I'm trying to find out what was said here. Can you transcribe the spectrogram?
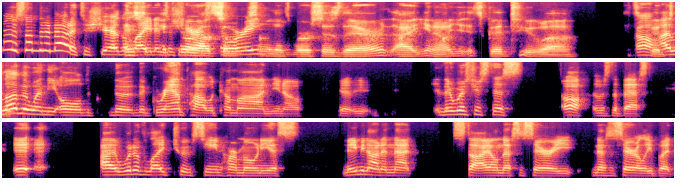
There's something about it to share the light and to share a out some, story. some of those verses there. I, you know, it's good to. uh it's Oh, good I to- love it when the old the the grandpa would come on. You know, uh, uh, there was just this. Oh, it was the best. It, it- I would have liked to have seen Harmonious, maybe not in that style necessary necessarily, but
